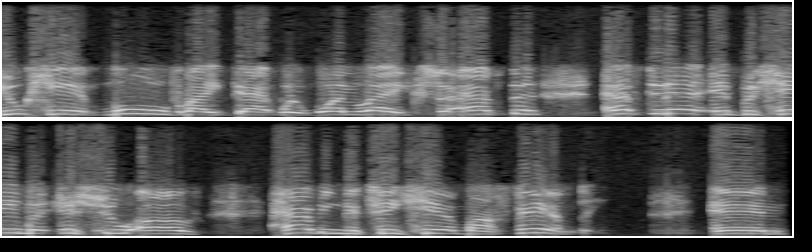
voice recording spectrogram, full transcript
You can't move like that with one leg. So after after that it became an issue of having to take care of my family. And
